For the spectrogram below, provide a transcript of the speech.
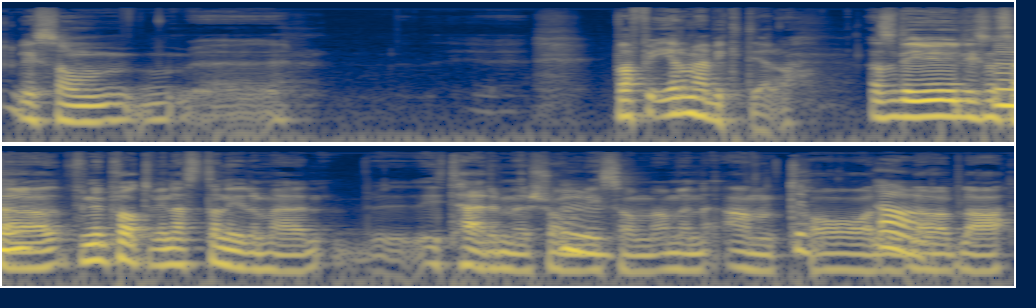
liksom... Varför är de här viktiga då? Alltså det är ju liksom så här, för nu pratar vi nästan i de här i termer som Mm. liksom, ja men antal och Ja. bla bla.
